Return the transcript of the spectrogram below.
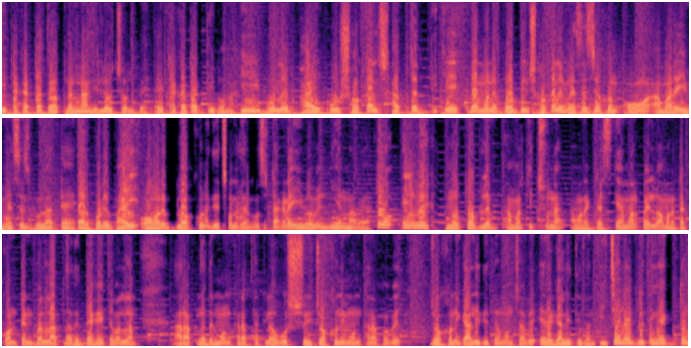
এই টাকাটা তো আপনার না নিলেও চলবে, এই টাকাটা দিব না। এই বলে, ভাই, ও সকাল সাতটার দিকে, এটা মানে পরদিন সকালে মেসেজ যখন ও আমার এই মেসেজগুলা দেয়। তারপরে ভাই ও আমার ব্লক করে দিয়ে চলে যায়। বলছে, টাকাটা এইভাবে নিয়ে না ভাই তো এনিওয়ে নো প্রবলেম আমার কিচ্ছু না। আমার একটা স্ক্যামার পাইলো, আমার একটা কন্টেন্ট পারল আপনাদের দেখাইতে পারলাম। আর আপনাদের মন খারাপ থাকলে অবশ্যই, যখনই মন খারাপ হবে, যখনই গালি দিতে মন চাবে, এরা গালি দিবেন। ইচ অ্যান্ড এভরিথিং একদম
